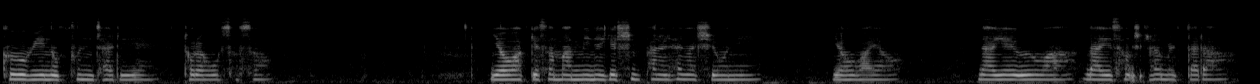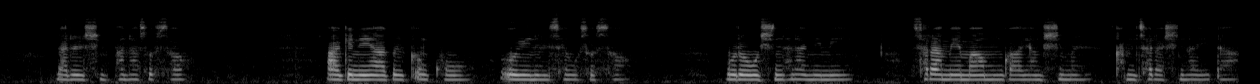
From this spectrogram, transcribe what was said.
그 위 높은 자리에 돌아오소서. 여호와께서 만민에게 심판을 행하시오니 여호와여 나의 의와 나의 성실함을 따라 나를 심판하소서. 악인의 악을 끊고 의인을 세우소서. 의로우신 하나님이 사람의 마음과 양심을 감찰하시나이다.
